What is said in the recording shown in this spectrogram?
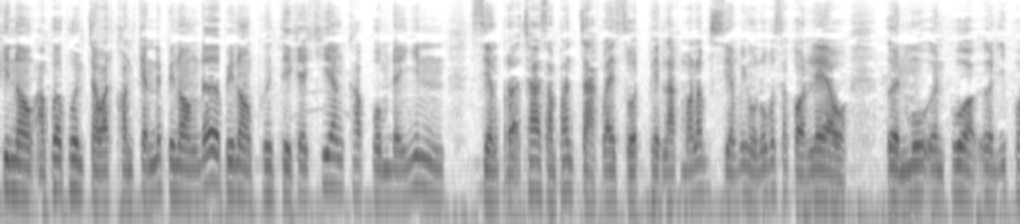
พี่น้องอำเภอพลจังหวัดขอนแก่นได้พี่น้องเด้อพี่น้องพื้นที่ใกล้เคียงครับ ผมได้ยินเสียงประชาสัมพันธ์จากไลฟ์สดเพจหลักหมอลำเสียงมีหกนกพงศกรแล้วเอิญมูเอิญพวกเอิญอีพอ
